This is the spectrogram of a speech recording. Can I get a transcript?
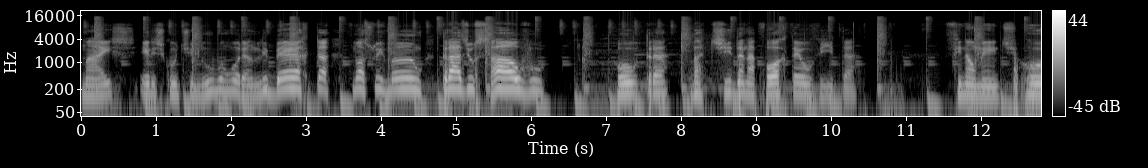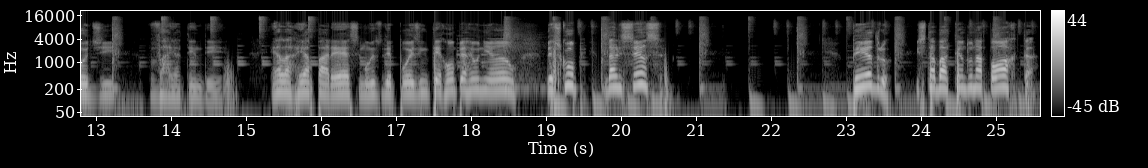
Mas eles continuam orando: Liberta nosso irmão, traze-o salvo. Outra batida na porta é ouvida. Finalmente, Rode vai atender. Ela reaparece momentos depois e interrompe a reunião. Desculpe, dá licença. Pedro está batendo na porta.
